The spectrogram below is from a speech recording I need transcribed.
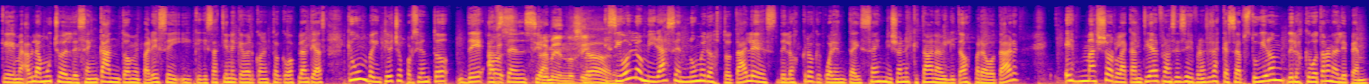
que me habla mucho del desencanto, me parece, y que quizás tiene que ver con esto que vos planteás, que hubo un 28% de Ah, es abstención. Tremendo, sí. Claro. Si vos lo mirás en números totales de los creo que 46 millones que estaban habilitados para votar, es mayor la cantidad de franceses y francesas que se abstuvieron de los que votaron a Le Pen.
